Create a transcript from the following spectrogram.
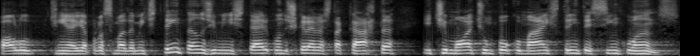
Paulo tinha aí aproximadamente 30 anos de ministério quando escreve esta carta, e Timóteo um pouco mais, 35 anos.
